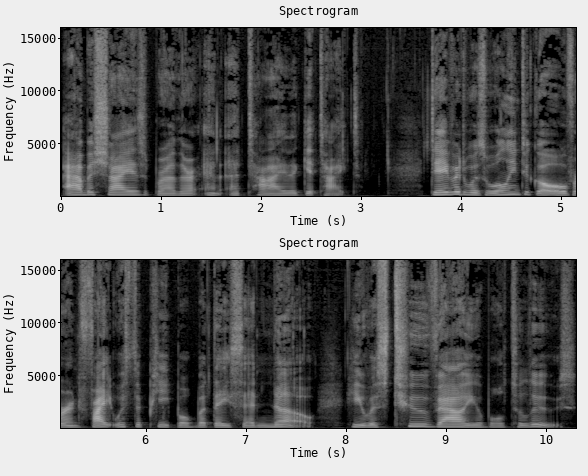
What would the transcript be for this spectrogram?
Abishai his brother, and Ittai the Gittite. David was willing to go over and fight with the people, but they said no, he was too valuable to lose.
